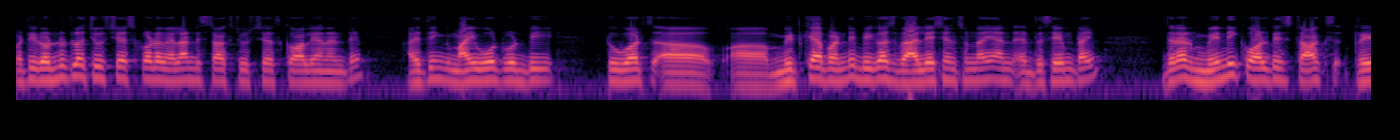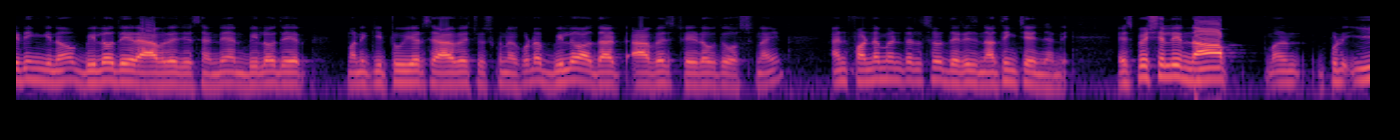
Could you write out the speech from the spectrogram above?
But ఈ రెండిట్లో చూస్ చేసుకోవడం ఎలాంటి స్టాక్స్ చూస్ చేసుకోవాలి అని అంటే I think my vote would be towards mid cap అండి. బికాస్ వాల్యుయేషన్స్ ఉన్నాయి and at the same time there are many quality stocks trading you know below their averages అండి. అండ్ బిలో దేర్ మనకి టూ ఇయర్స్ యావరేజ్ చూసుకున్నా కూడా బిలో దట్ యావరేజ్ ట్రేడ్ అవుతూ వస్తున్నాయి. అండ్ ఫండమెంటల్స్లో దెర్ ఈజ్ నథింగ్ చేంజ్ అండి. ఎస్పెషల్లీ నా ఇప్పుడు ఈ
